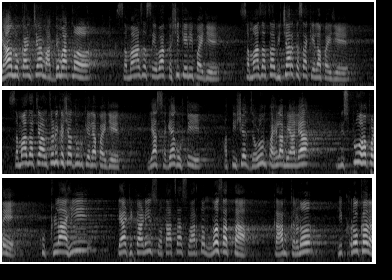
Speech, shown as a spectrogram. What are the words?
या लोकांच्या माध्यमातनं समाजसेवा कशी केली पाहिजे? समाजाचा विचार कसा केला पाहिजे? समाजाच्या अडचणी कशा दूर केल्या पाहिजेत? या सगळ्या गोष्टी अतिशय जवळून पाहायला मिळाल्या. निस्पृहपणे कुठलाही त्या ठिकाणी स्वतःचा स्वार्थ न साधता काम करणं ही खरोखर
